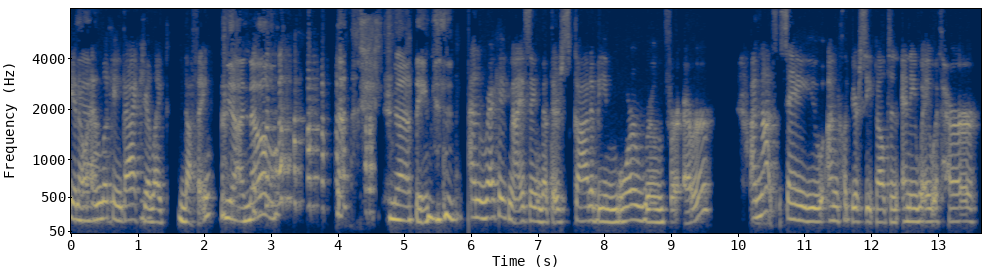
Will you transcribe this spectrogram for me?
You know, yeah. and looking back, you're like nothing. Yeah, no. Nothing. and recognizing that there's got to be more room for error I'm not saying you unclip your seatbelt in any way with her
